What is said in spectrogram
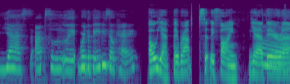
Yes, absolutely. Were the babies okay? Oh yeah, they were absolutely fine. Yeah, Aww. they're uh,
